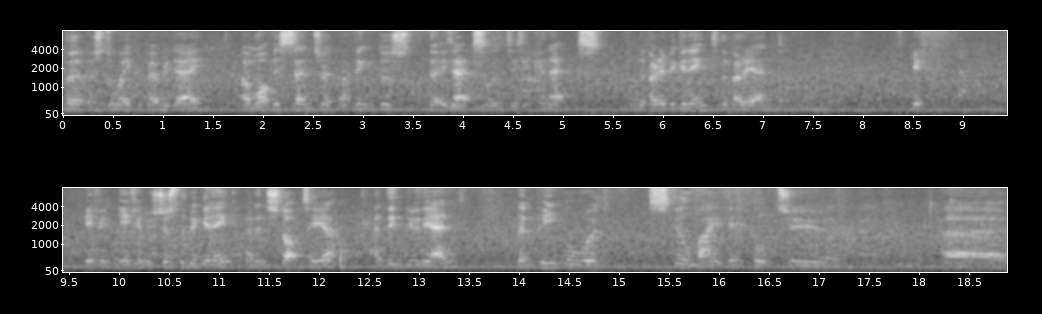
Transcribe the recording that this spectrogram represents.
purpose to wake up every day. And what this centre, I think, does that is excellent is it connects from the very beginning to the very end. If if it, if it was just the beginning and then stopped here and didn't do the end, then people would still find it difficult to, um,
